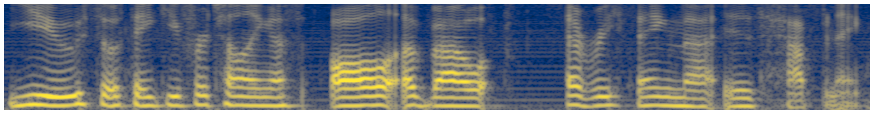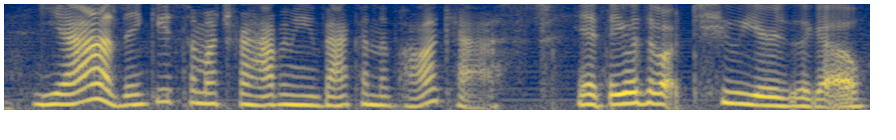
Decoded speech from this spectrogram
you. So, thank you for telling us all about everything that is happening. Yeah, thank you so much for having me back on the podcast. Yeah, I think it was about two years ago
